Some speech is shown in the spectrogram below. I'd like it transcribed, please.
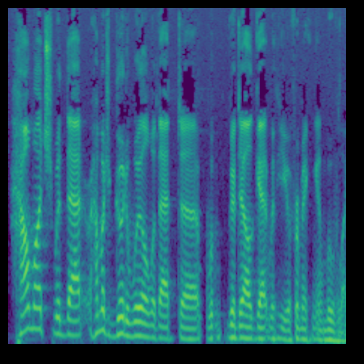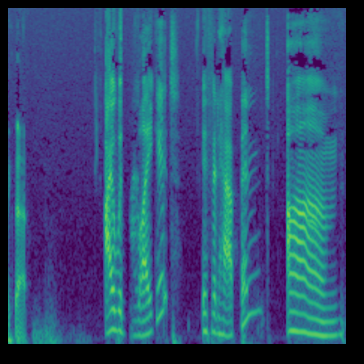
How much would that? How much goodwill would that uh, would Goodell get with you for making a move like that? I would like it if it happened. Um,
